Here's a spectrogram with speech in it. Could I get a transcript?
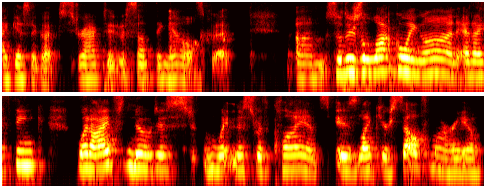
I guess I got distracted with something else, but um, so there's a lot going on. And I think what I've noticed, witnessed with clients is like yourself, Mario,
